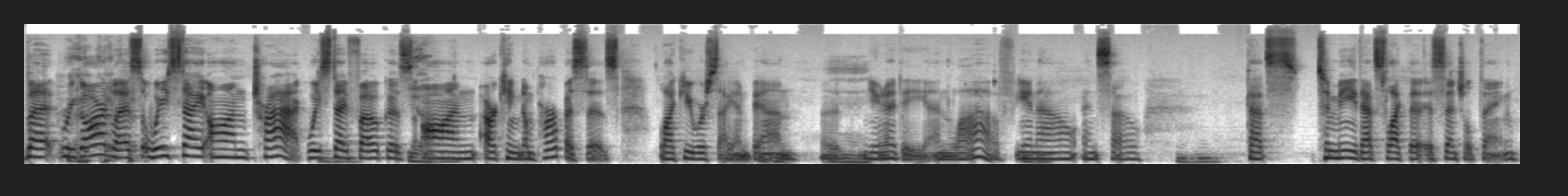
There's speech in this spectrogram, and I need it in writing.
But regardless, we stay on track. We stay focused yeah. on our kingdom purposes, like you were saying, Ben, mm-hmm. unity and love, you mm-hmm. know? And so mm-hmm. that's, to me, that's like the essential thing.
